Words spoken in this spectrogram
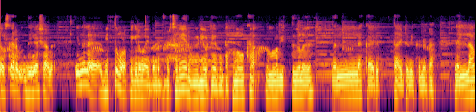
നമസ്കാരം ദിനേശാണ്. ഇന്നലെ വിത്ത് മുളപ്പിക്കലുമായി ബന്ധപ്പെട്ട് ചെറിയൊരു വീഡിയോ ഇട്ടായിരുന്നു അപ്പോൾ നോക്കുക നമ്മളെ വിത്തുകൾ നല്ല കരുത്തായിട്ട് നിൽക്കുന്നുണ്ട് കേട്ടോ. ഇതെല്ലാം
